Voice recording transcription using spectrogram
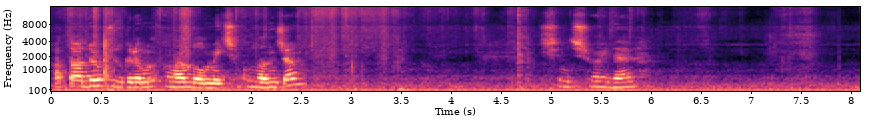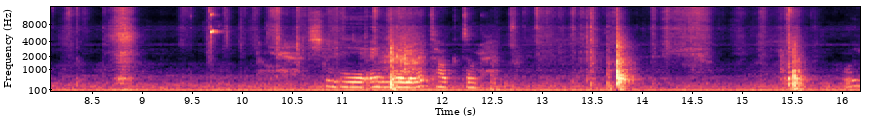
Hatta 400 gramını falan dolma için kullanacağım. Şimdi şöyle Şimdi ellerimi taktım. Uy.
